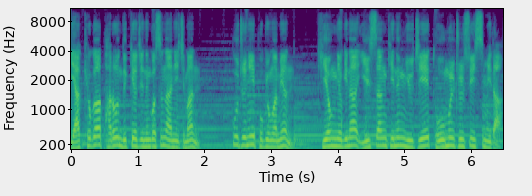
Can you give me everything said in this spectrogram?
약효가 바로 느껴지는 것은 아니지만 꾸준히 복용하면 기억력이나 일상 기능 유지에 도움을 줄 수 있습니다.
